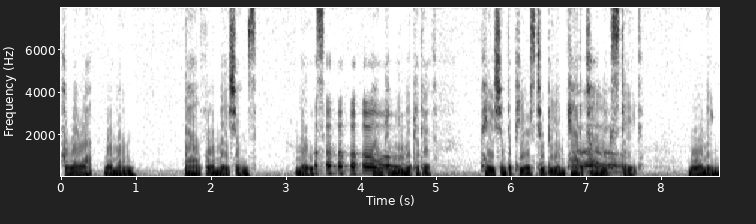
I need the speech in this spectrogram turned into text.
Herrera, Ramon. Malformations. Notes. Uncommunicative. Patient appears to be in catatonic Oh. state. Warning,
